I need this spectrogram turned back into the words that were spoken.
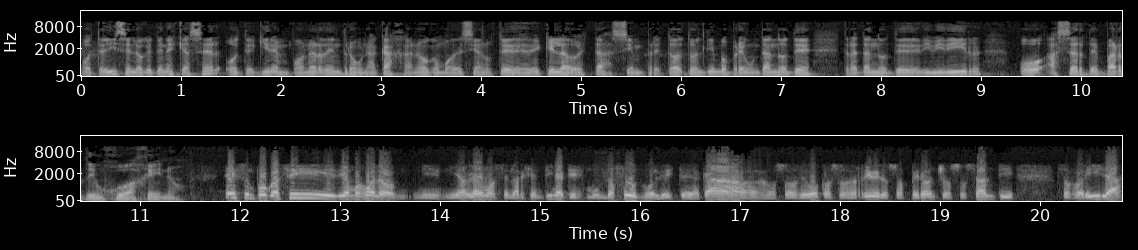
O te dicen lo que tenés que hacer o te quieren poner dentro de una caja, ¿no? Como decían ustedes, ¿de qué lado estás? Siempre, todo, todo el tiempo preguntándote, tratándote de dividir o hacerte parte de un juego ajeno. Es un poco así, digamos, bueno, ni, ni hablemos en la Argentina que es mundo fútbol, ¿viste? De acá, o sos de Boca, o sos de River, o sos Peroncho, o sos Santi, sos Gorila.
